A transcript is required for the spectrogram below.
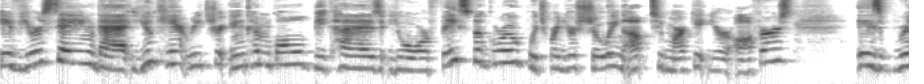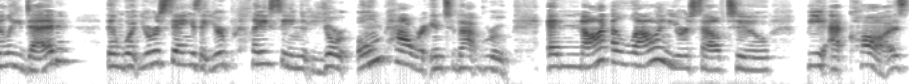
if you're saying that you can't reach your income goal because your Facebook group, which where you're showing up to market your offers, is really dead, then what you're saying is that you're placing your own power into that group and not allowing yourself to be at cause.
